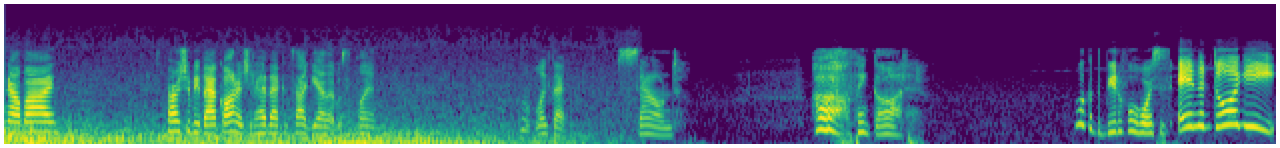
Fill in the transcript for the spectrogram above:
Inside now, bye. Probably should be back on. I should head back inside. Yeah, that was the plan. I don't like that sound. Oh, thank God. Look at the beautiful horses and the doggy!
